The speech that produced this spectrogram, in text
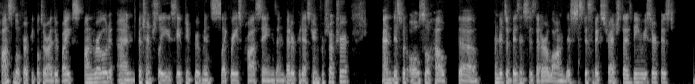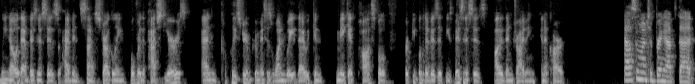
possible for people to ride their bikes on the road and potentially safety improvements like raised crossings and better pedestrian infrastructure. And this would also help the hundreds of businesses that are along this specific stretch that is being resurfaced. We know that businesses have been struggling over the past years, and complete street improvements is one way that we can make it possible for people to visit these businesses other than driving in a car. I also wanted to bring up that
